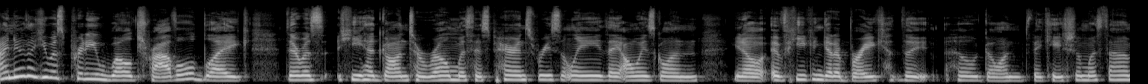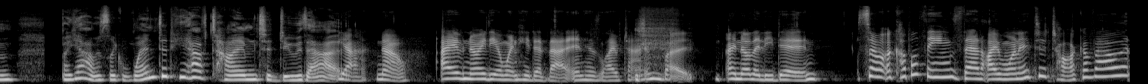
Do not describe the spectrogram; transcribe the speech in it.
I knew that he was pretty well traveled. Like there was, he had gone to Rome with his parents recently. They always go on, you know, if he can get a break, the he'll go on vacation with them. But yeah, I was like, when did he have time to do that? Yeah, no. I have no idea when he did that in his lifetime, but I know that he did. So, a couple things that I wanted to talk about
